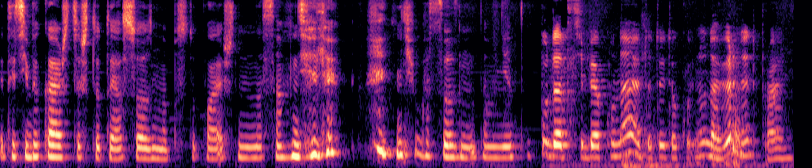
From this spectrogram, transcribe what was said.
это тебе кажется, что ты осознанно поступаешь, но на самом деле ничего осознанного там нет. куда-то тебя окунают, и ты такой, ну, наверное, это правильно.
